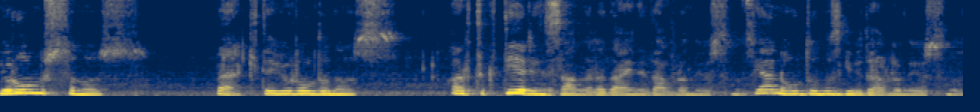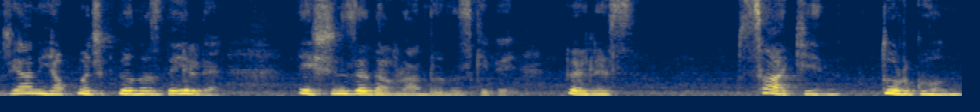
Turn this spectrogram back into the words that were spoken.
Yorulmuşsunuz. Belki de yoruldunuz. Artık diğer insanlara da aynı davranıyorsunuz. Yani olduğunuz gibi davranıyorsunuz. Yani yapmacıklığınız değil de eşinize davrandığınız gibi böyle sakin, durgun,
